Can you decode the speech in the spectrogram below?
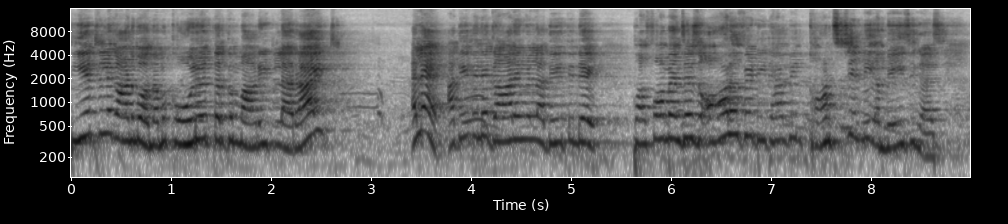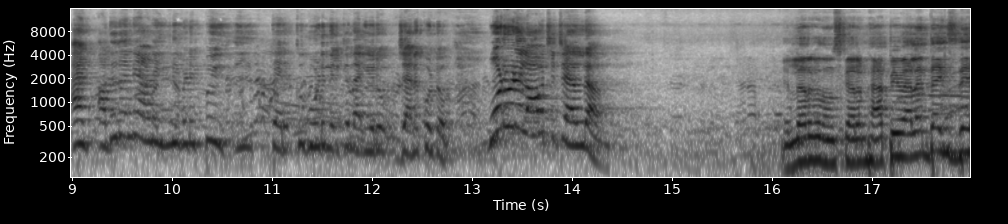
തിയേറ്ററിൽ കാണുമ്പോൾ നമുക്ക് ഓരോരുത്തർക്കും മാറിയിട്ടില്ല റൈറ്റ് അല്ലേ? അദ്ദേഹത്തിന്റെ ഗാനങ്ങൾ അദ്ദേഹത്തിന്റെ performances all of it it have been constantly amazing as and അത് തന്നെയാണ് ഇന്ന് ഇവിടെ ഇപ്പോൾ ഈ തിരക്ക് കൂടി നിൽക്കുന്ന ഈ ഒരു ജനക്കൂട്ടം. What would love to tell them എല്ലാവർക്കും നമസ്കാരം. Happy Valentine's day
